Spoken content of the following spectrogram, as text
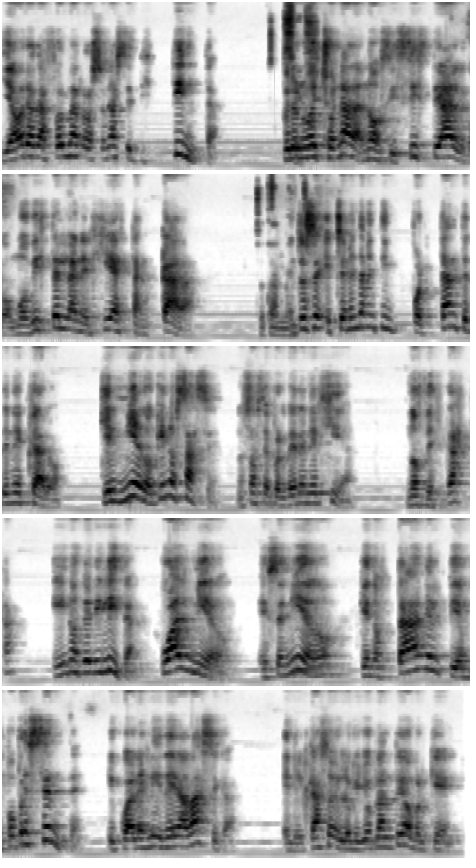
y ahora la forma de relacionarse es distinta. Pero no he hecho nada. No, si hiciste algo, moviste la energía estancada. Totalmente. Entonces es tremendamente importante tener claro que el miedo, ¿qué nos hace? Nos hace perder energía, nos desgasta y nos debilita. ¿Cuál miedo? Ese miedo que no está en el tiempo presente. ¿Y cuál es la idea básica? En el caso de lo que yo planteo, porque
